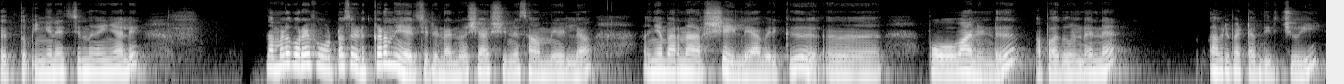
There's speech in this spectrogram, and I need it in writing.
എത്തും. ഇങ്ങനെ ചെന്ന് കഴിഞ്ഞാൽ നമ്മൾ കുറേ ഫോട്ടോസ് എടുക്കണം എന്ന് വിചാരിച്ചിട്ടുണ്ടായിരുന്നു. പക്ഷേ അശ്വിന് സമയമില്ല. ഞാൻ പറഞ്ഞ അർഷയില്ലേ അവർക്ക് പോവാനുണ്ട്. അപ്പോൾ അതുകൊണ്ട് തന്നെ അവർ പെട്ടെന്ന് തിരിച്ചുപോയി.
